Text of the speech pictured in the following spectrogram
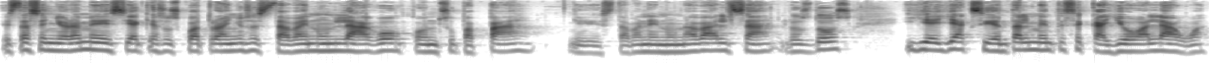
Esta señora me decía que a sus cuatro años estaba en un lago con su papá, estaban en una balsa los dos, y ella accidentalmente se cayó al agua.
